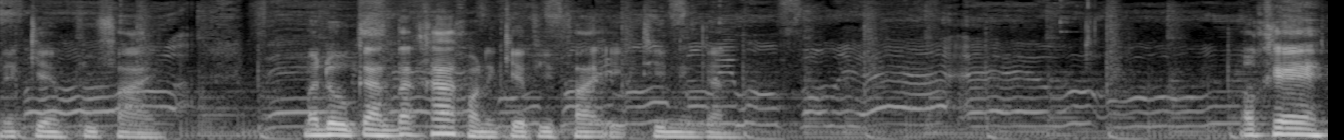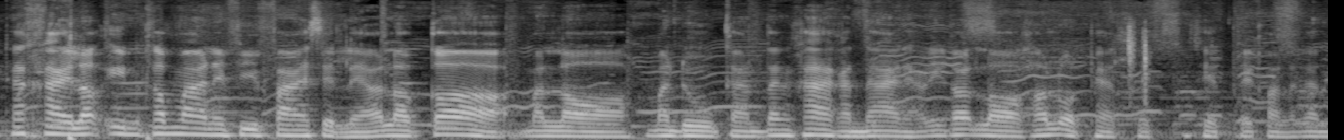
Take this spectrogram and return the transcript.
ในเกม Free Fire มาดูการตั้งค่าของในเกม Free Fire อีกทีหนึ่งกัน โอเค ถ้าใครล็อกอินเข้ามาใน Free Fire เสร็จแล้ว เราก็มารอมาดูการตั้งค่ากันได้นะครับ นี่ก็รอเขาโหลดแพทเสร็จเสร็จไปก่อนแล้วกัน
